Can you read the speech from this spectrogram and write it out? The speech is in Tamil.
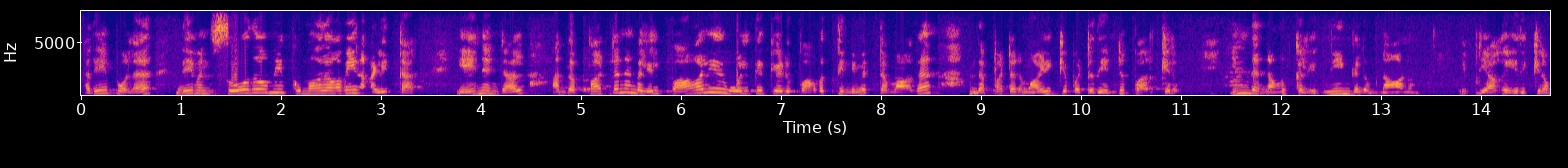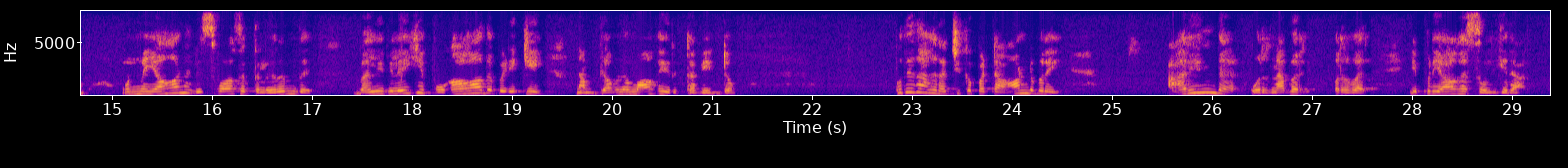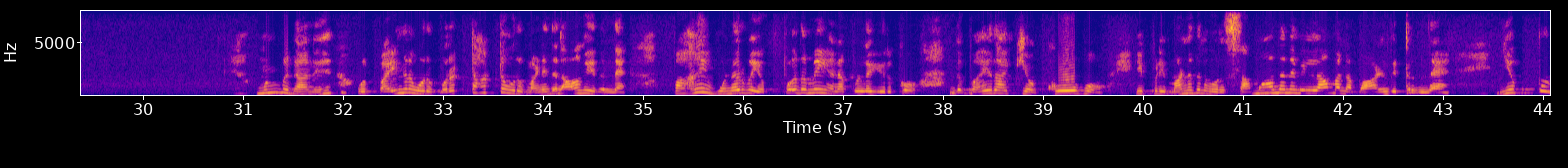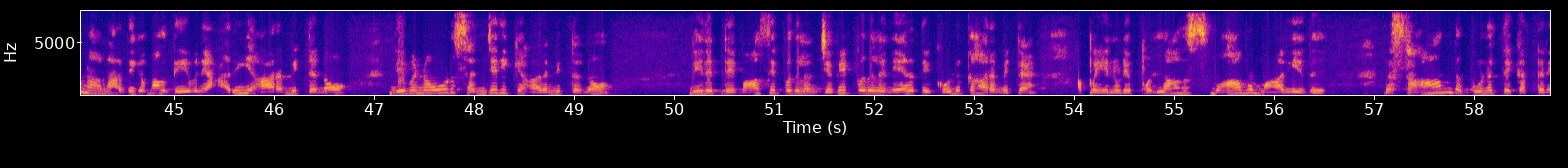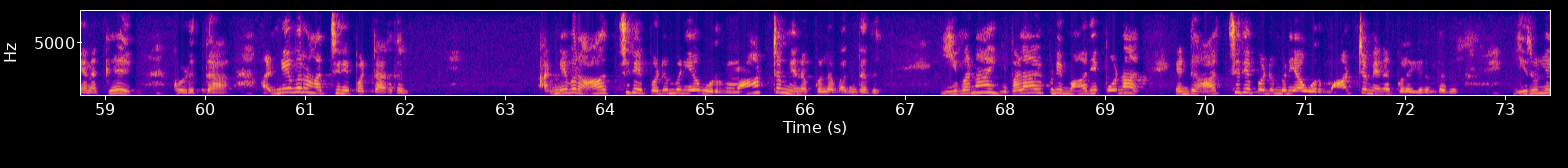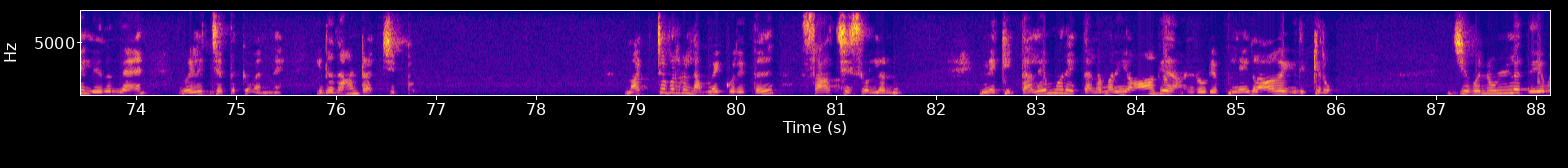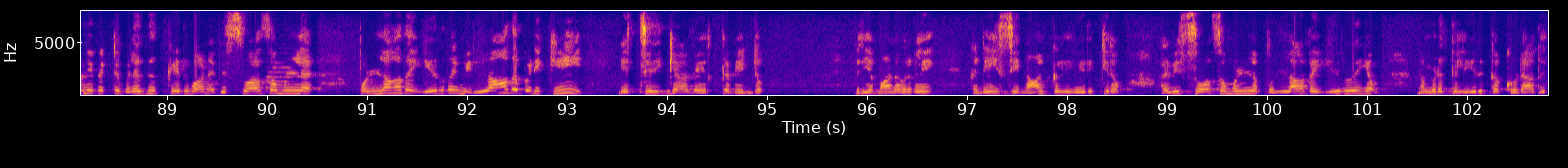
அதே போல தேவன் சோதோமி குமாராவையும் அழித்தார். ஏனென்றால் அந்த பட்டணங்களில் பாலியல் ஒழுக்கக்கேடு பாவத்தின் நிமித்தமாக அந்த பட்டணம் அழிக்கப்பட்டது என்று பார்க்கிறோம். இந்த நாட்களில் நீங்களும் நானும் எப்படியாக இருக்கிறோம்? உண்மையான விசுவாசத்திலிருந்து வலி விலகி போகாதபடிக்கு நாம் கவனமாக இருக்க வேண்டும். புதிதாக ரச்சிக்கப்பட்ட ஆண்டவரை அறிந்த ஒரு நபர் ஒருவர் இப்படியாக சொல்கிறார். முன்பு நான் ஒரு பயங்கர ஒரு முரட்டாட்ட ஒரு மனிதனாக இருந்தேன். பகை உணர்வு எப்போதுமே எனக்குள்ள இருக்கும். இந்த வைராக்கியம் கோபம் இப்படி மனதுல ஒரு சமாதானம் இல்லாம நான் வாழ்ந்துட்டு இருந்தேன். எப்போ நான் அதிகமாக தேவனை அறிய ஆரம்பித்தனோ தேவனோடு சஞ்சரிக்க ஆரம்பித்தனோ வேதத்தை வாசிப்பதிலும் ஜெபிப்பதிலும் நேரத்தை கொடுக்க ஆரம்பித்தேன். அப்ப என்னுடைய பொல்லாத சுவாபம் மாறியது. இந்த சாந்த குணத்தை கத்தன் எனக்கு கொடுத்தார். அனைவரும் ஆச்சரியப்பட்டார்கள். அந்நியவர் ஆச்சரியப்படும்படியா ஒரு மாற்றம் எனக்குள்ள வந்தது. இவனா இவளா இப்படி மாறி போனாள் என்று ஆச்சரியப்படும்படியா ஒரு மாற்றம் எனக்குள்ள இருந்தது. இருளில் இருந்தேன் வெளிச்சத்துக்கு வந்தேன். இதுதான் ரட்சிப்பு. மற்றவர்கள் நம்மை குறித்து சாட்சி சொல்லணும். இன்னைக்கு தலைமுறை தலைமுறையாக அன்றைய பிள்ளைகளாக இருக்கிறோம். ஜீவனுள்ள தேவனை விட்டு விலகுக்கு எதுவான விசுவாசமுள்ள பொல்லாத இருதயம் இல்லாதபடிக்கு எச்சரிக்கையாக இருக்க வேண்டும். பிரியமானவர்களே கடைசி நாட்களில் இருக்கிறோம். அவிசுவாசமுள்ள பொல்லாத இருதயம் நம்மிடத்தில் இருக்கக்கூடாது.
